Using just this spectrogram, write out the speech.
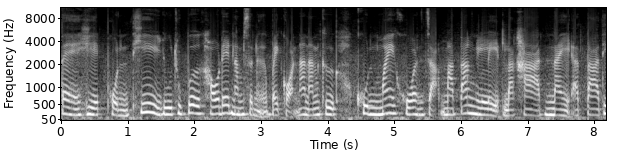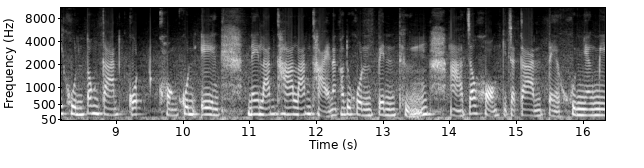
แต่เหตุผลที่ยูทูบเบอร์เขาได้นำเสนอไปก่อนหน้านั้นคือ คุณไม่ควรจะมาตั้งเลทราคาในอัตราที่คุณต้องการกดของคุณเอง ในร้านค้าร้านขายนะคะ ทุกคนเป็นถึงเจ้าของกิจการ แต่คุณยังมี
